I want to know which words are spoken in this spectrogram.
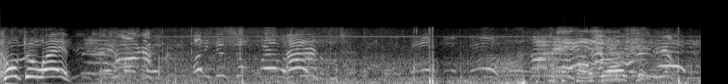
Come to away! Har 好，不吃。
